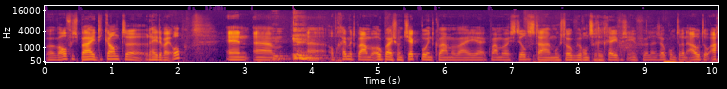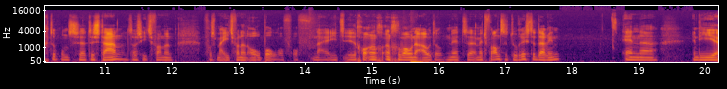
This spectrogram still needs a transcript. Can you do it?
Walvisbaai. Die kant reden wij op. En ehm, eh, op een gegeven moment kwamen we ook bij zo'n checkpoint kwamen wij, kwamen wij stil te staan en moesten ook weer onze gegevens invullen. En zo komt er een auto achter ons te staan. Het was iets van een, volgens mij iets van een Opel of, of nou iets, gewoon een, een, gewone auto met, met Franse toeristen daarin. En, en die,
